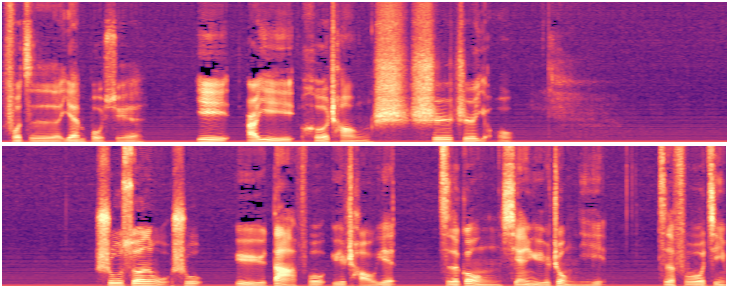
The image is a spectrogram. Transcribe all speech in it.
夫子焉不学？亦而亦何尝师之有？叔孙武叔遇大夫于朝曰：“子贡贤于仲尼。”子服锦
